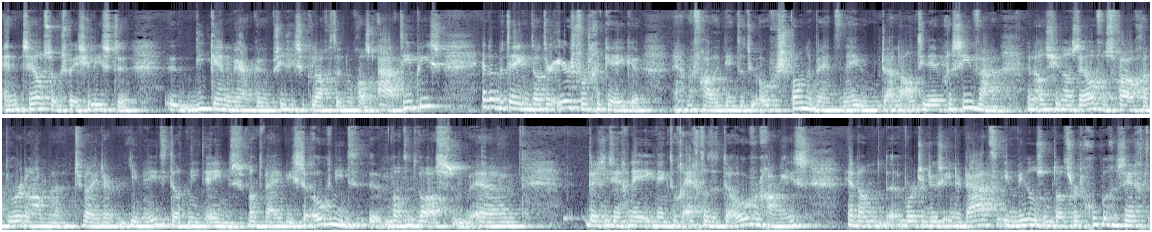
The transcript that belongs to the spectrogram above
en zelfs ook specialisten eh, die kenmerken psychische klachten nog als atypisch. En dat betekent dat er eerst wordt gekeken, ja, mevrouw, ik denk dat u overspannen bent. Nee, u moet aan de antidepressiva. En als je dan zelf als vrouw gaat doordrammen, terwijl je er, je weet dat niet eens, want wij wisten ook niet eh, wat het was. Ehm, dat je zegt, nee, ik denk toch echt dat het de overgang is. Ja, dan eh, wordt er dus inderdaad inmiddels op dat soort groepen gezegd...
